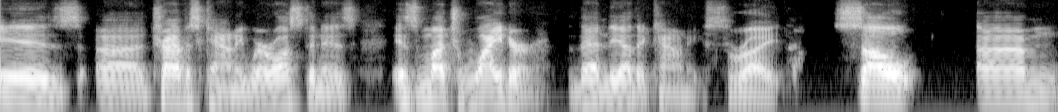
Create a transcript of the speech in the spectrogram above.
is uh, Travis County, where Austin is, is much wider than the other counties. Right. So um,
